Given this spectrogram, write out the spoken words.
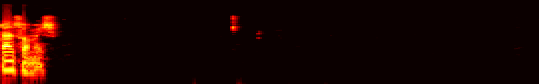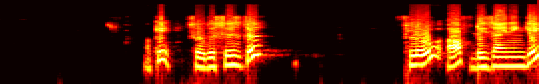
transformation okay so this is the flow of designing a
